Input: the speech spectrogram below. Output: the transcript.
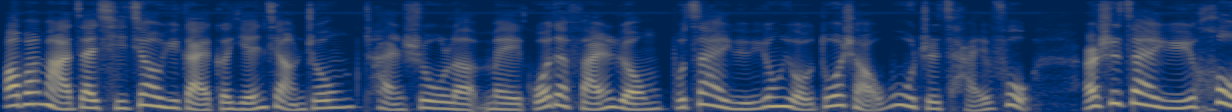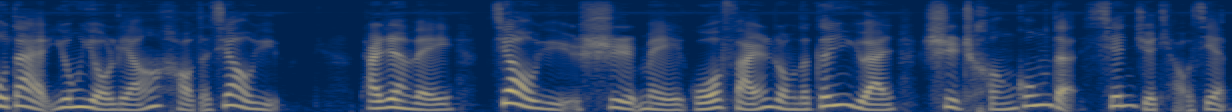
奥巴马在其教育改革演讲中阐述了美国的繁荣不在于拥有多少物质财富，而是在于后代拥有良好的教育。他认为，教育是美国繁荣的根源，是成功的先决条件。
